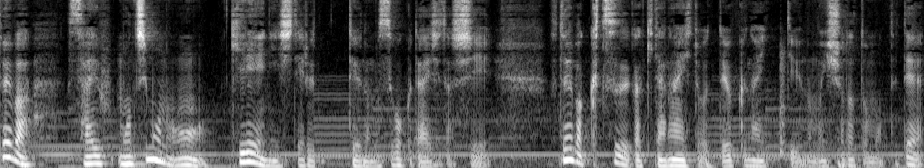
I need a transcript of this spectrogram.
例えば財布持ち物をきれいにしてるっていうのもすごく大事だし例えば靴が汚い人って良くないっていうのも一緒だと思ってて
